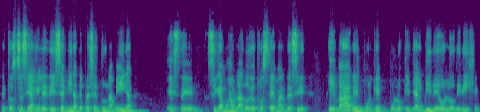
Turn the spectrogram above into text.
Entonces, si alguien le dice, mira, te presento una amiga, este, sigamos hablando de otros temas, es decir, evade porque por lo que ya el video lo dirige,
